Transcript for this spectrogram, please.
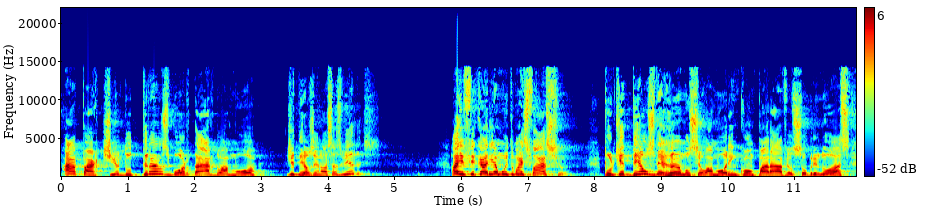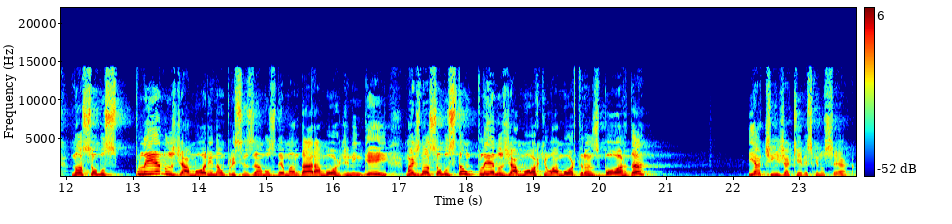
a partir do transbordar do amor de Deus em nossas vidas. Aí ficaria muito mais fácil, porque Deus derrama o seu amor incomparável sobre nós, nós somos plenos de amor e não precisamos demandar amor de ninguém, mas nós somos tão plenos de amor que o amor transborda e atinge aqueles que nos cercam.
